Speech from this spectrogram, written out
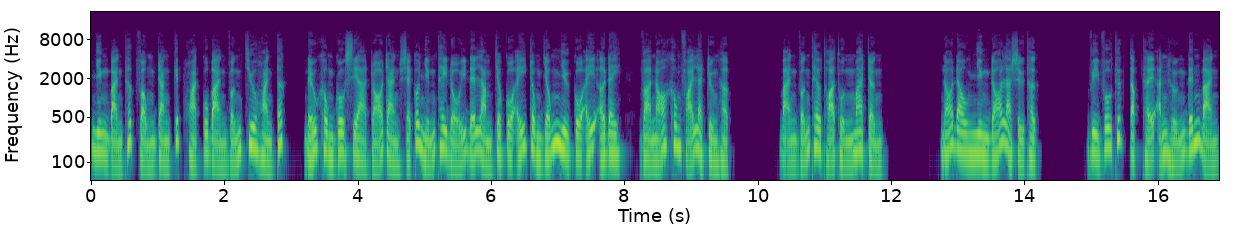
nhưng bạn thất vọng rằng kích hoạt của bạn vẫn chưa hoàn tất, nếu không Gosia rõ ràng sẽ có những thay đổi để làm cho cô ấy trông giống như cô ấy ở đây, và nó không phải là trường hợp. Bạn vẫn theo thỏa thuận ma trận. Nó đau nhưng đó là sự thật. Vì vô thức tập thể ảnh hưởng đến bạn.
